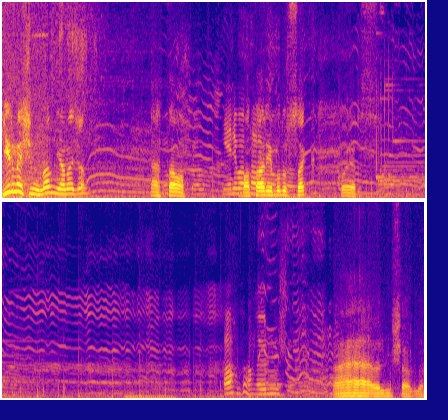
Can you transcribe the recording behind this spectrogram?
Girme şimdi lan yanacaksın. Heh tamam. Yeni Batarya bulursak koyarız. Ah lan ölmüş. Ha, ölmüş harbiden.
